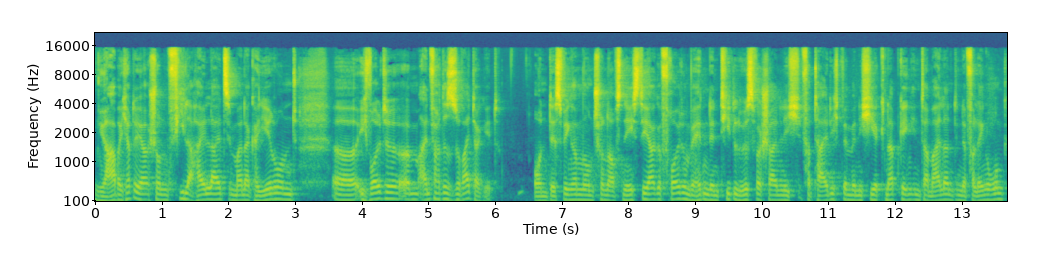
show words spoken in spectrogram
Ja, aber ich hatte ja schon viele Highlights in meiner Karriere und äh, ich wollte ähm, einfach, dass es so weitergeht. Und deswegen haben wir uns schon aufs nächste Jahr gefreut und wir hätten den Titel höchstwahrscheinlich verteidigt, wenn wir nicht hier knapp gegen Inter Mailand in der Verlängerung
